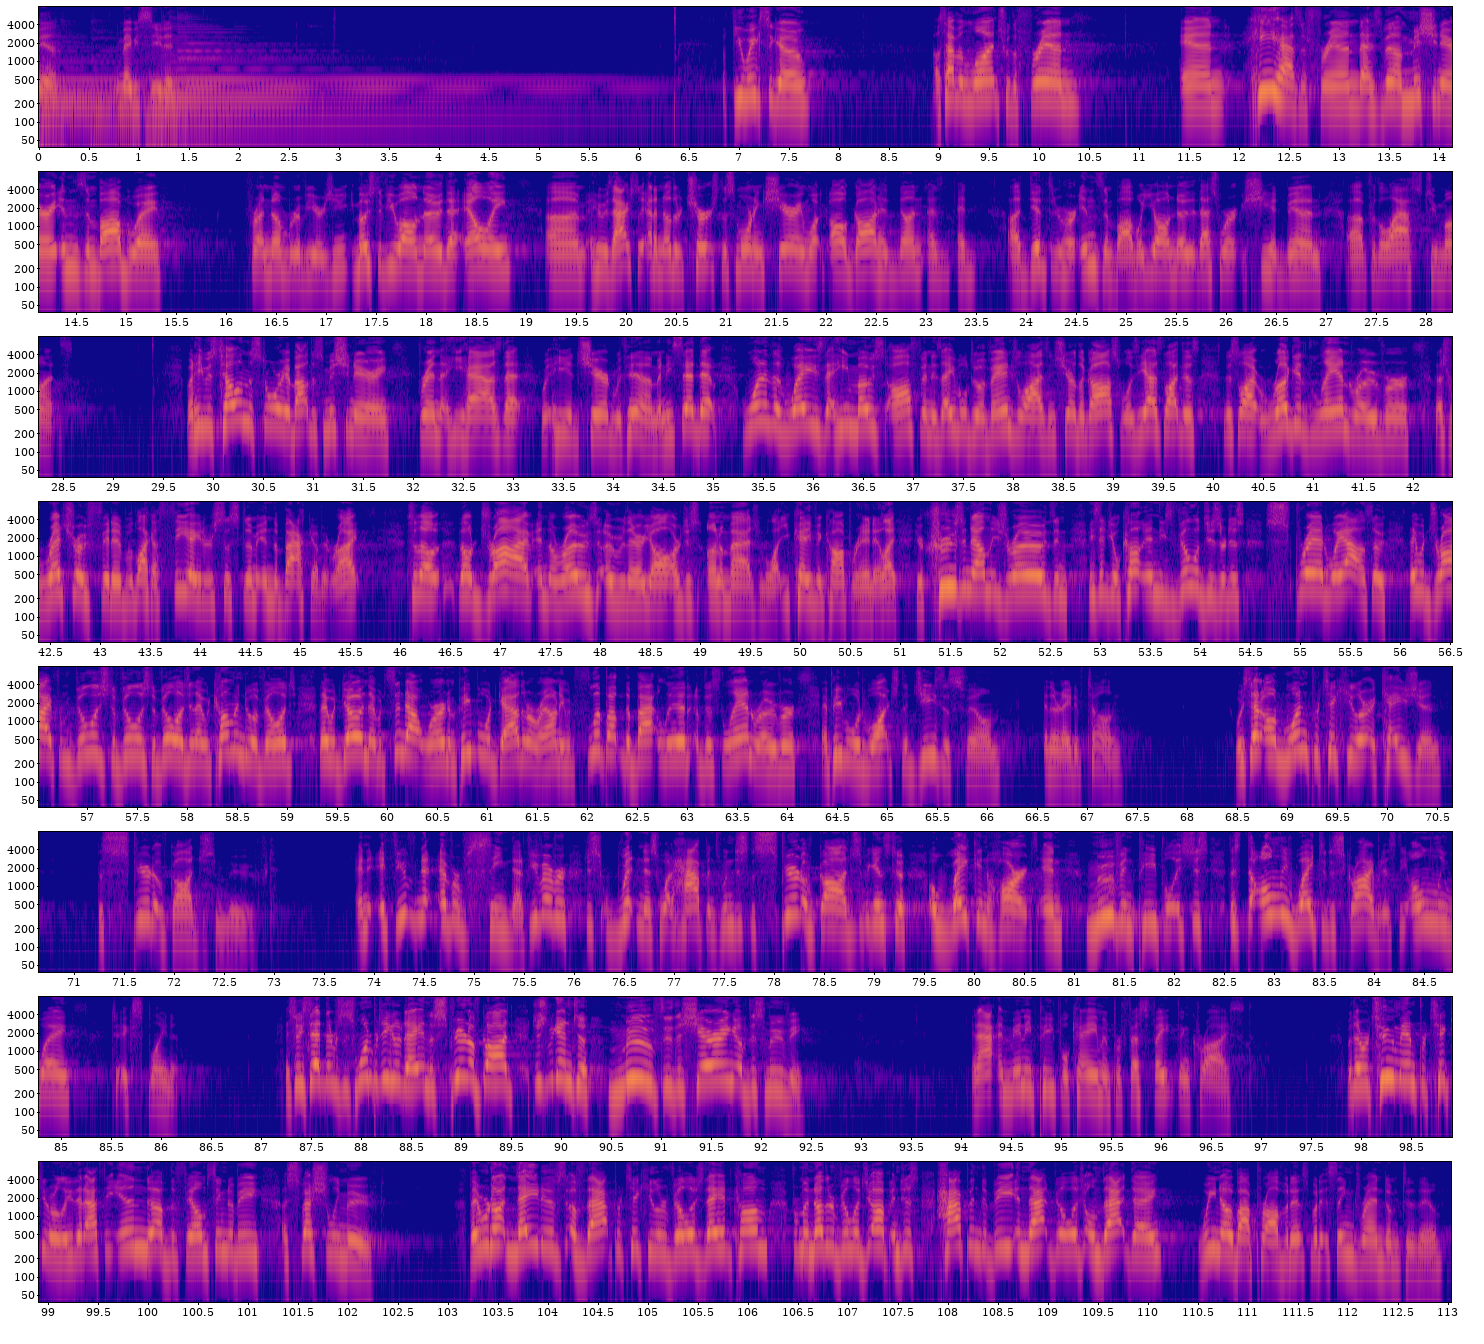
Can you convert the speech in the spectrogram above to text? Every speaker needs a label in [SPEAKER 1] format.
[SPEAKER 1] Amen. You may be seated. A few weeks ago, I was having lunch with a friend, and he has a friend that has been a missionary in Zimbabwe for a number of years. You, most of you all know that Ellie, um, actually at another church this morning sharing what all God had done, has, had, uh, did through her in Zimbabwe, you all know that that's where she had been uh, for the last two months. But he was telling the story about this missionary friend that he has that he had shared with him. And he said that one of the ways that he most often is able to evangelize and share the gospel is he has like this, this like rugged Land Rover that's retrofitted with like a theater system in the back of it, right? So they'll, they'll drive, and the roads over there, y'all, are just unimaginable. Like, you can't even comprehend it. Like, you're cruising down these roads, and he said, you'll come, and these villages are just spread way out. And so they would drive from village to village to village, and they would come into a village. They would go and they would send out word, and people would gather around. He would flip up the back lid of this Land Rover, and people would watch the Jesus film in their native tongue. We said on one particular occasion, the Spirit of God just moved. And if you've ever seen that, if you've ever just witnessed what happens when just the Spirit of God just begins to awaken hearts and move in people, it's just the only way to describe it. It's the only way to explain it. And so he said there was this one particular day, and the Spirit of God just began to move through the sharing of this movie. And, I, and many people came and professed faith in Christ. But there were two men, particularly, that at the end of the film seemed to be especially moved. They were not natives of that particular village. They had come from another village up and just happened to be in that village on that day. We know by providence, but it seemed random to them.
